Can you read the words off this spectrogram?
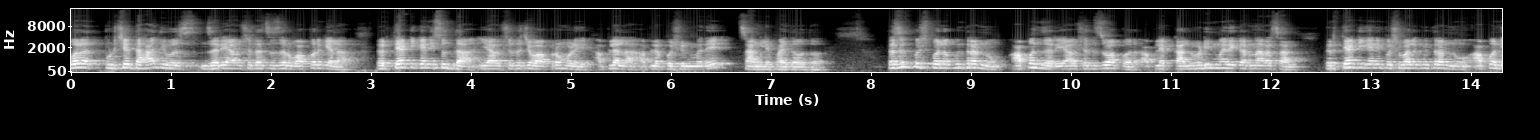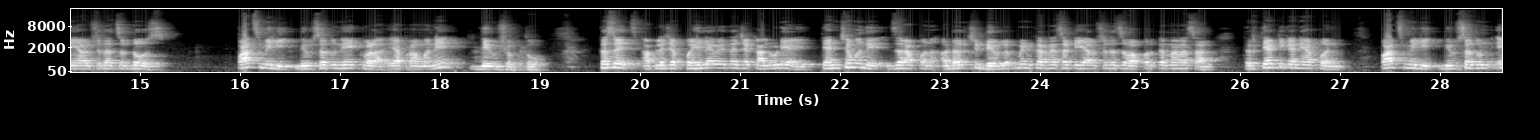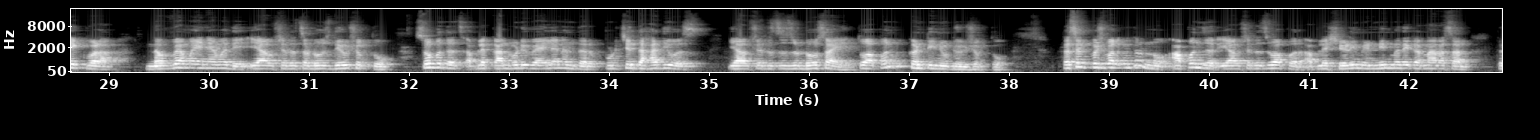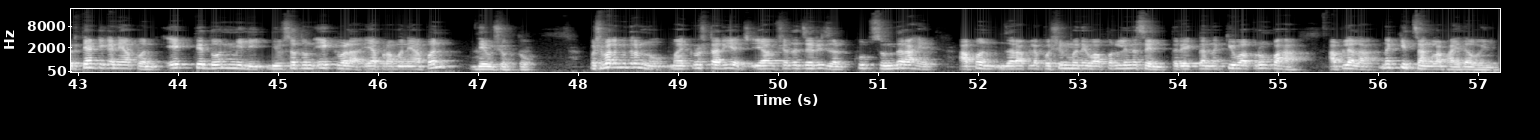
परत पुढचे दहा दिवस जर या औषधाचा जर वापर केला तर त्या ठिकाणी सुद्धा या औषधाच्या वापरामुळे आपल्याला आपल्या पशूंमध्ये चांगले फायदा होतो. तसेच पशुपालक मित्रांनो आपण जर या औषधाचा वापर आपल्या कालवडींमध्ये करणार असाल तर त्या ठिकाणी पशुपालक मित्रांनो आपण या औषधाचा डोस पाच मिली दिवसातून एक वेळा याप्रमाणे देऊ शकतो. तसेच आपल्या ज्या पहिल्या वेताच्या कालवडी आहेत त्यांच्यामध्ये जर आपण अडरची डेव्हलपमेंट करण्यासाठी या औषधाचा वापर करणार असाल तर त्या ठिकाणी आपण पाच मिली दिवसातून एक वेळा नवव्या महिन्यामध्ये या औषधाचा डोस देऊ शकतो. सोबतच आपल्या कालवडी व्यायल्यानंतर पुढचे दहा दिवस या औषधाचा जो डोस आहे तो आपण कंटिन्यू ठेवू शकतो. तसेच पशुपालक मित्रांनो आपण जर या औषधाचा वापर आपल्या शेळी मेंढींमध्ये करणार असाल तर त्या ठिकाणी आपण एक ते दोन मिली दिवसातून एक वेळा याप्रमाणे आपण देऊ शकतो. पशुपालक मित्रांनो मायक्रोस्टारियच या औषधाचे रिझल्ट खूप सुंदर आहेत. आपण जर आपल्या पशूंमध्ये वापरले नसेल तर एकदा नक्की वापरून पहा. आपल्याला नक्कीच चांगला फायदा होईल.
